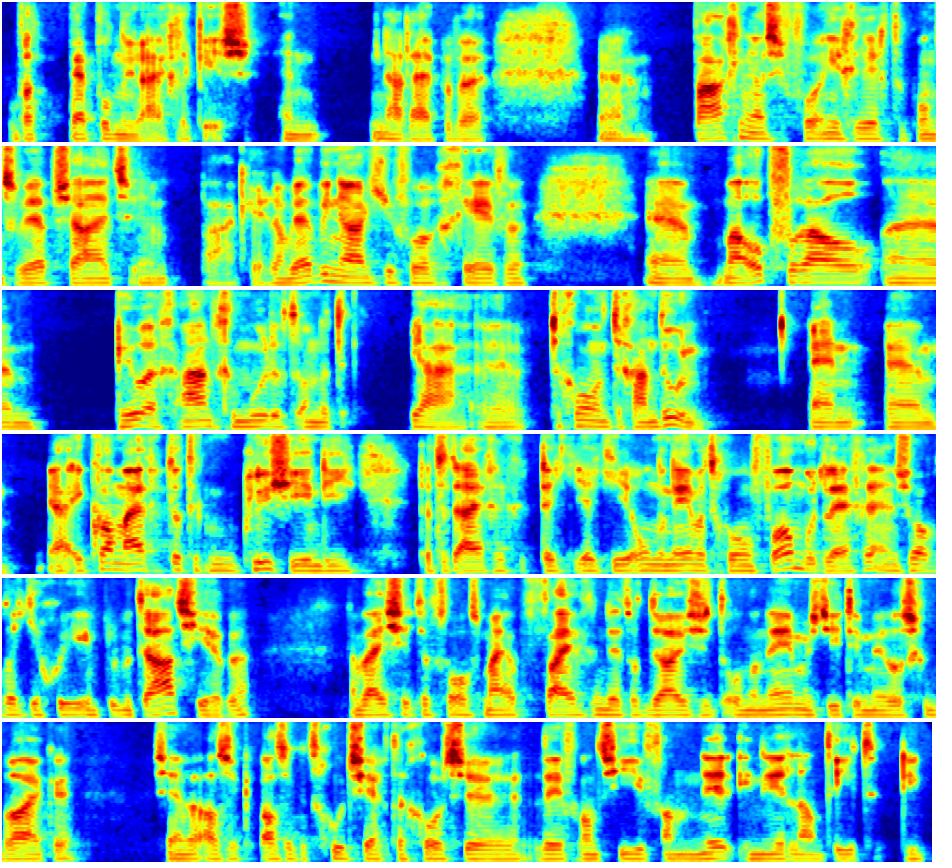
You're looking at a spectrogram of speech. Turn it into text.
wat Peppel nu eigenlijk is. En nou, daar hebben we uh, pagina's voor ingericht op onze websites. Een paar keer een webinartje voor gegeven. maar ook vooral heel erg aangemoedigd om het ja, gewoon te gaan doen. En um, ja, ik kwam eigenlijk tot de conclusie in die, dat, het eigenlijk, dat, je, dat je je ondernemer het gewoon voor moet leggen en zorg dat je goede implementatie hebt. En wij zitten volgens mij op 35.000 ondernemers die het inmiddels gebruiken. Zijn we, als ik, als ik het goed zeg, de grootste leverancier van in Nederland die het, die,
